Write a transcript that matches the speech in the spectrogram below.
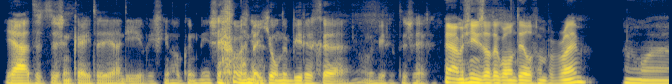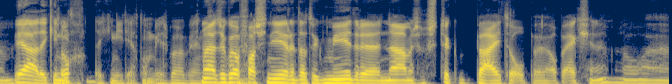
ja, het, is een keten ja, die je misschien ook kunt missen. Om een beetje onderbiedig, uh, onderbiedig te zeggen. Ja, misschien is dat ook wel een deel van het probleem. Oh, ja, dat je, Niet, dat je niet echt onmisbaar bent. Maar het is ook wel fascinerend dat natuurlijk meerdere namen zich een stuk bijten op, uh, op Action. Hè? Uh,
